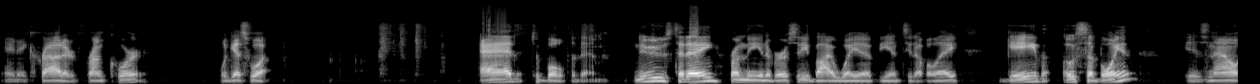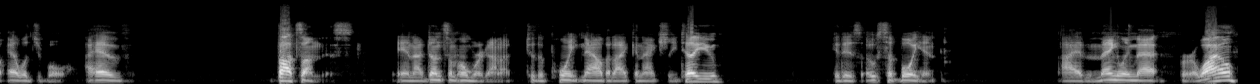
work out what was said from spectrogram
and a crowded front court. Well, guess what? Add to both of them. News today from the university by way of the NCAA Gabe Osabuohien is now eligible. I have thoughts on this, and I've done some homework on it to the point now that I can actually tell you it is Osabuohien. I have been mangling that for a while,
